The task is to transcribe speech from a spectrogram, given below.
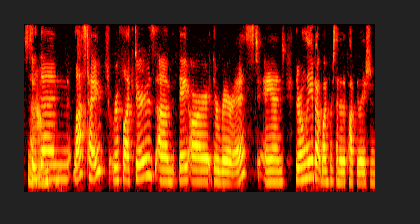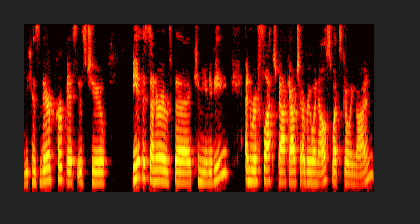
So then last type reflectors um, they are the rarest and they're only about 1% of the population because their purpose is to be at the center of the community and reflect back out to everyone else what's going on.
